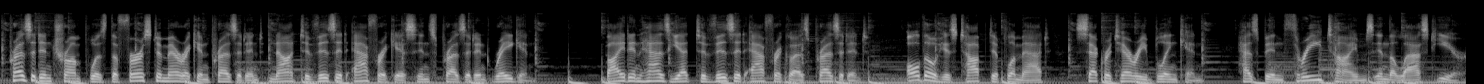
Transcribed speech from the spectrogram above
President Trump was the first American president not to visit Africa since President Reagan. Biden has yet to visit Africa as president, although his top diplomat, Secretary Blinken, has been three times in the last year.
